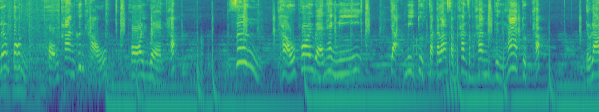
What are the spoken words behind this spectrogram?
เริ่มต้นของทางขึ้นเขาพลอยแหวนครับ ซึ่งเขาพลอยแหวนแห่งนี้ จะมีจุดสักการะสำคัญสำคัญถึง 5 จุดครับ เดี๋ยวเรา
